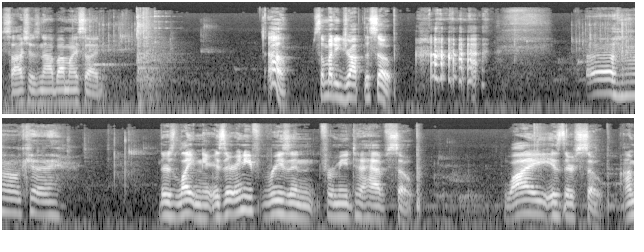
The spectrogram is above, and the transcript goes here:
Sasha's not by my side. Oh, somebody dropped the soap. uh, okay. There's light in here. Is there any reason for me to have soap? Why is there soap? I'm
